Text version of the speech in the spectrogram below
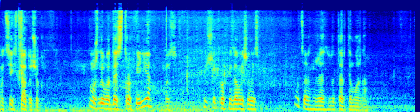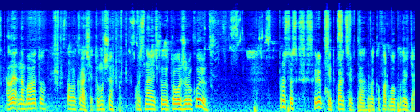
оцих цяточок. Можливо, десь трохи є, ось ще трохи залишились. Ну, це вже дотерти можна. Але набагато стало краще, тому що ось навіть коли проводжу рукою, просто ск- скрип від пальців та лакофарбового покриття.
